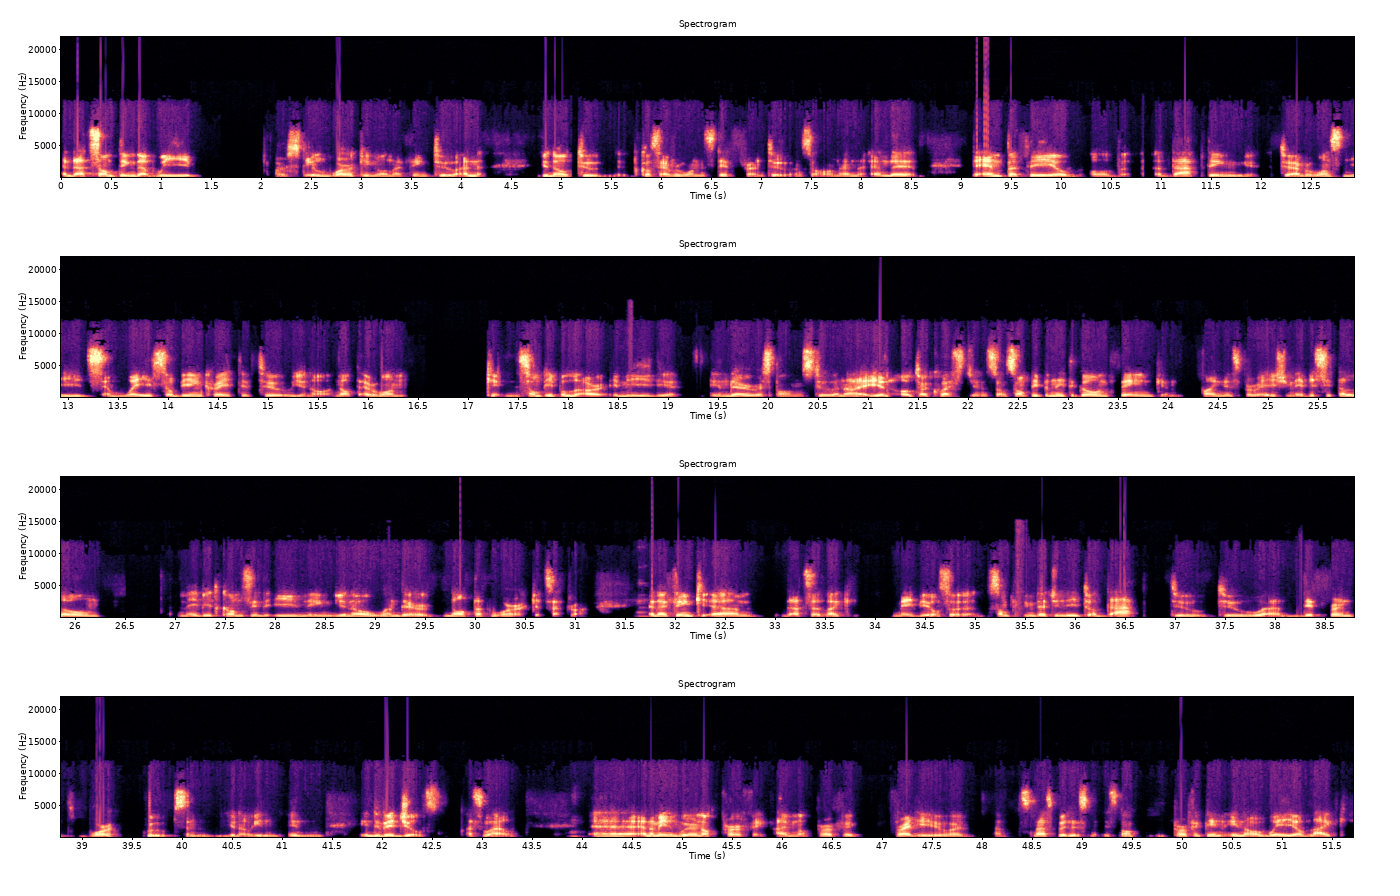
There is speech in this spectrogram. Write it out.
and that's something that we are still working on i think too and you know to because everyone is different too and so on. And and the the empathy of of adapting to everyone's needs and ways of being creative too you know not everyone can, some people are immediate in their response to and i you know to a question. So some people need to go and think and find inspiration maybe sit alone. Maybe it comes in the evening you know when they're not at work etc yeah. and i think um, that's a like maybe also something that you need to adapt to to uh, different work groups and you know in in individuals as well. Uh, and I mean, we're not perfect. I'm not perfect. Freddie or uh, is not perfect in, in our way of like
